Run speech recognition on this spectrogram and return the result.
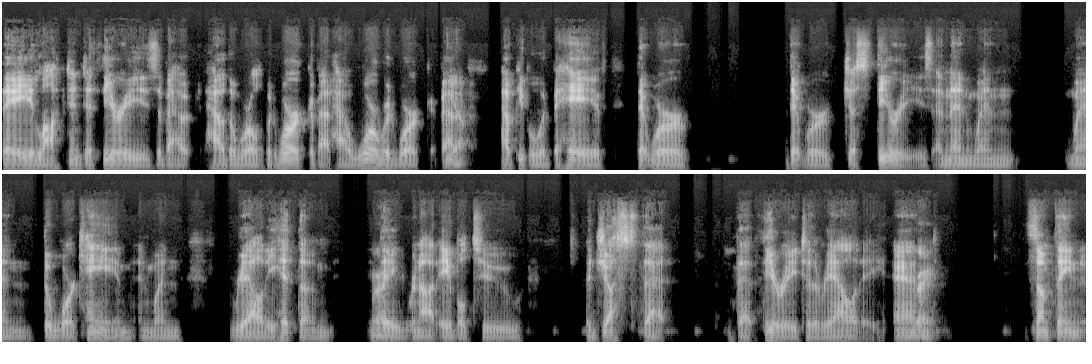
they locked into theories about how the world would work about how war would work about Yeah. how people would behave that were that were just theories and then when when the war came and when reality hit them they were not able to adjust that that theory to the reality and Right. something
